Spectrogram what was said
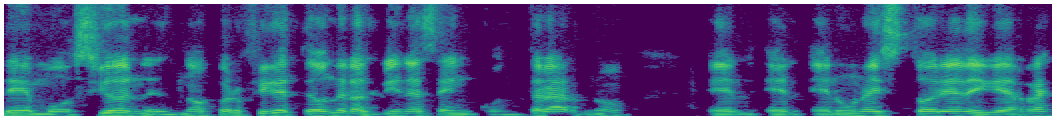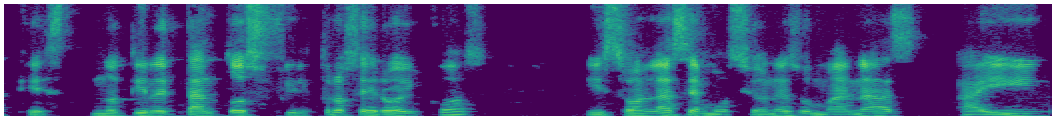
de emociones, ¿no? Pero fíjate dónde las vienes a encontrar, ¿no? En, en, en una historia de guerra que no tiene tantos filtros heroicos y son las emociones humanas ahí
